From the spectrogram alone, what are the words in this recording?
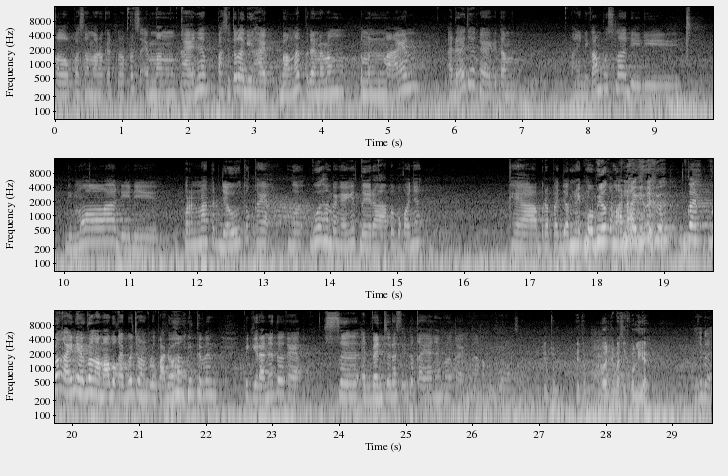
kalau pas sama Rocket Rockers emang kayaknya pas itu lagi hype banget dan memang temen main ada aja kayak kita main di kampus lah di di di mall lah di di pernah terjauh tuh kayak nggak gue sampai nggak inget daerah apa pokoknya kayak berapa jam naik mobil ke mana gitu. Bukan gue nggak ini ya gue nggak mabok kayak gue cuma pelupa doang gitu kan pikirannya tuh kayak se adventurous itu kayaknya gue kayak nggak kepikiran sih. Itu itu berarti masih kuliah? Jadi gue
